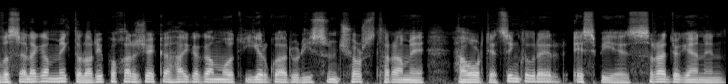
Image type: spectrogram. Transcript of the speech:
ավսալական 1 դոլարի փոխարժեքը հայկական մոտ 254 դրամ է հաղորդեցին լուրեր SPS ռադիոգյանեն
